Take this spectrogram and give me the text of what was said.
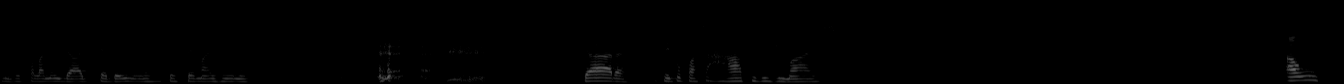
Não vou falar minha idade, porque é bem menos do que você imagina. Cara, o tempo passa rápido demais. Há um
